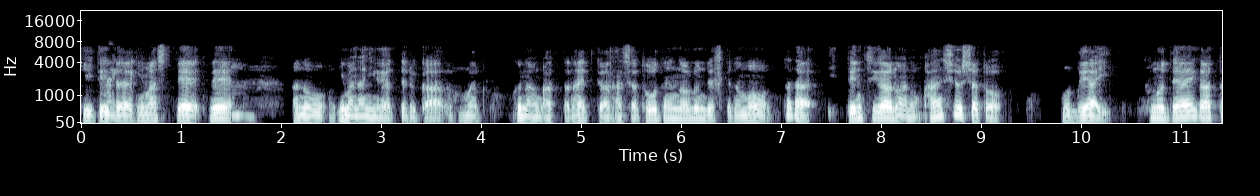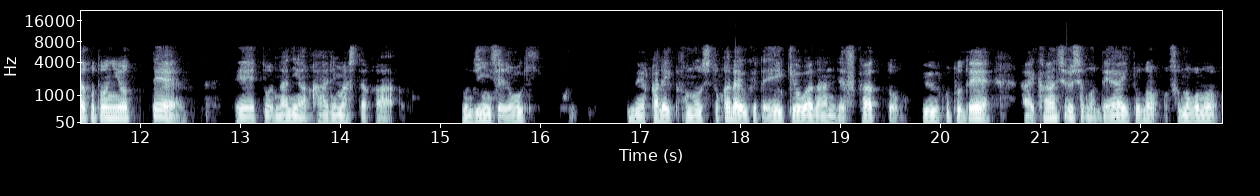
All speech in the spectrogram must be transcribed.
聞いていただきまして、はい、で、うん、あの、今何をやってるか、まあ、苦難があったないっていう話は当然乗るんですけども、ただ一点違うのは、あの、監修者との出会い、その出会いがあったことによって、えっ、ー、と、何が変わりましたか、人生で大きく、ね、彼、その人から受けた影響は何ですか？ということで、はい、監修者の出会いとの、その後の、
